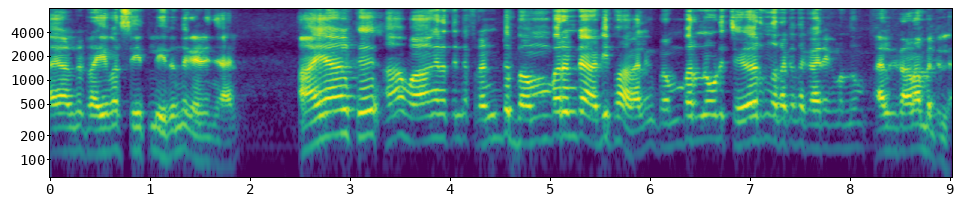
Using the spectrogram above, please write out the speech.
അയാളുടെ ഡ്രൈവർ സീറ്റിൽ ഇരുന്ന് കഴിഞ്ഞാൽ അയാൾക്ക് ആ വാഹനത്തിന്റെ ഫ്രണ്ട് ബംബറിന്റെ അടിഭാഗം അല്ലെങ്കിൽ ബംബറിനോട് ചേർന്ന് നടക്കുന്ന കാര്യങ്ങളൊന്നും അയാൾക്ക് കാണാൻ പറ്റില്ല.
